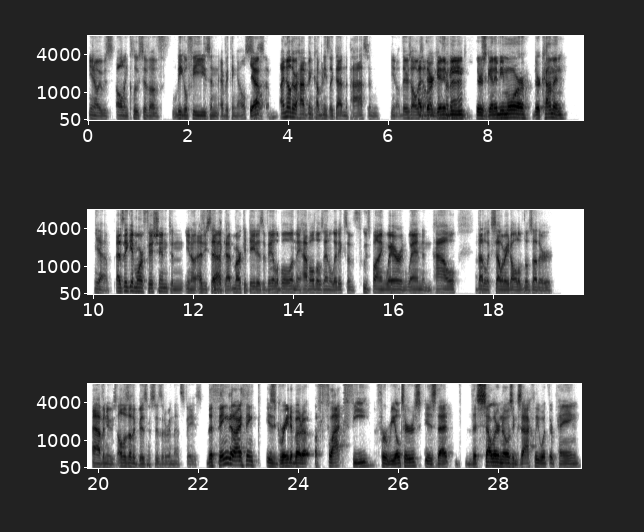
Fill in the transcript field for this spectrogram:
you know it was all inclusive of legal fees and everything else Yeah. so i know there have been companies like that in the past and you know there's always they're going to that be, there's going to be more. They're coming. yeah as they get more efficient and you know as you said Yeah. like that market data is available and they have all those analytics of who's buying where and when and how that'll accelerate all of those other avenues all those other businesses that are in that space The thing that I think is great about a, a flat fee for realtors is that the seller knows exactly what they're paying,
